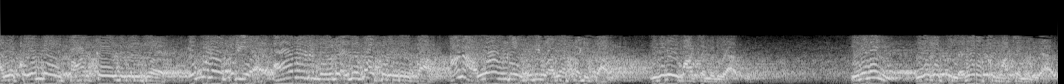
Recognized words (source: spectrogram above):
அந்த குழந்தையை பார்க்க வேண்டும் என்ற எவ்வளவு பெரிய ஆவலுடன் எதிர்பார்த்து இருந்திருப்பார் ஆனா அல்லாவுடைய முடிவு அதை அப்படித்தான். இதனை மாற்ற முடியாது. இதனை உலகத்தில் எவருக்கும் மாற்ற முடியாது.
